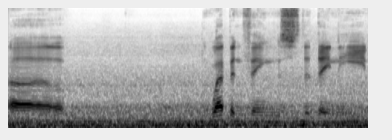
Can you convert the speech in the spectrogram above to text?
uh, weapon things that they need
